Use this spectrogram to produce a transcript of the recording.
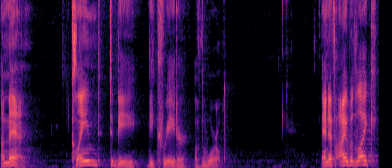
A man claimed to be the creator of the world. And if I would like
